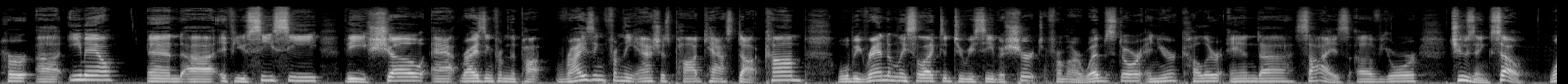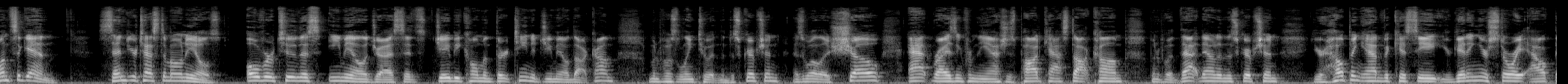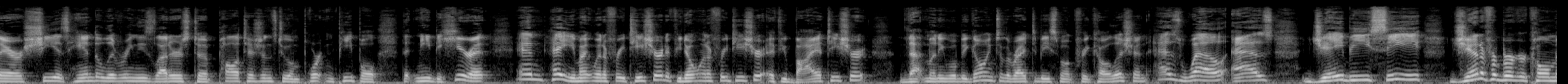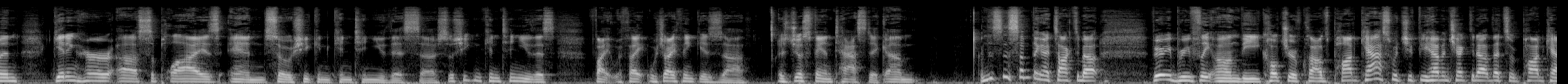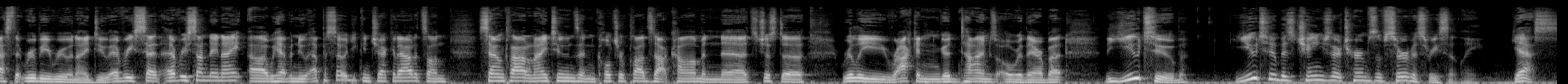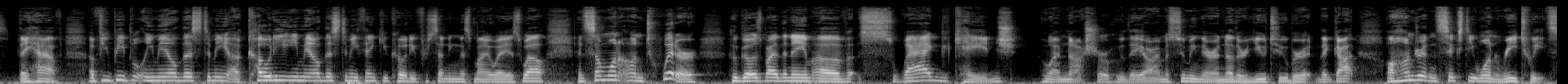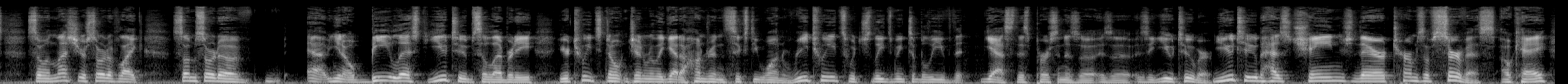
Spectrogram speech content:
her uh, email and uh, if you CC the show at rising from the po- rising from the ashes podcast.com, will be randomly selected to receive a shirt from our web store in your color and uh, size of your choosing. So once again, send your testimonials over to this email address. It's jbcoleman13 at gmail.com. I'm going to post a link to it in the description, as well as show at risingfromtheashespodcast.com. I'm going to put that down in the description. You're helping advocacy. You're getting your story out there. She is hand delivering these letters to politicians, to important people that need to hear it. And hey, you might win a free t-shirt. If you don't want a free t-shirt, if you buy a t-shirt, that money will be going to the Right to Be Smoke Free Coalition, as well as JBC, Jennifer Berger Coleman, getting her uh, supplies, and so she can continue this. Uh, so she can continue this fight with, which I think is uh, is just fantastic. Um, and this is something I talked about very briefly on the Culture of Clouds podcast, which, if you haven't checked it out, that's a podcast that Ruby Roo and I do every set every Sunday night. Uh, we have a new episode. You can check it out. It's on SoundCloud and iTunes and cultureofclouds.com, and uh, it's just a really rocking good times over there. But the YouTube, YouTube has changed their terms of service recently. Yes, they have. A few people emailed this to me. Uh, Cody emailed this to me. Thank you, Cody, for sending this my way as well. And someone on Twitter who goes by the name of Swag Cage who I'm not sure who they are. I'm assuming they're another YouTuber that got 161 retweets. So unless you're sort of like some sort of uh, you know, B list YouTube celebrity, your tweets don't generally get 161 retweets, which leads me to believe that yes, this person is a is a is a YouTuber. YouTube has changed their terms of service. Okay.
